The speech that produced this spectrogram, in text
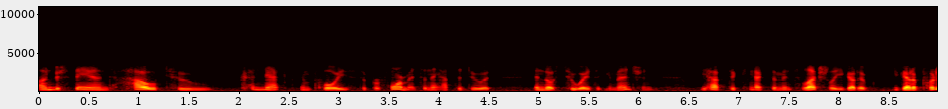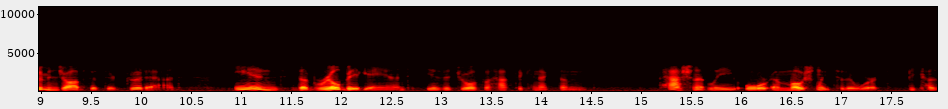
understand how to connect employees to performance? And they have to do it in those two ways that you mentioned. You have to connect them intellectually. You got to you got to put them in jobs that they're good at. And the real big and is that you also have to connect them passionately or emotionally to their work because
